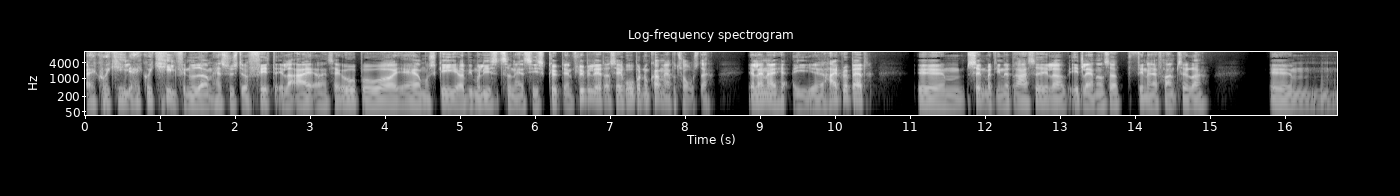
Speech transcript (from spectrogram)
og jeg kunne, ikke helt, jeg kunne ikke helt finde ud af, om han synes, det var fedt eller ej, og han sagde, åh, bo, og ja, og måske, og vi må lige så tiden af sidst købte en flybillet og sagde, Robert, nu kommer jeg på torsdag. Jeg lander her i uh, Hyderabad. Øhm, send mig din adresse eller et eller andet, så finder jeg frem til dig. Øhm,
